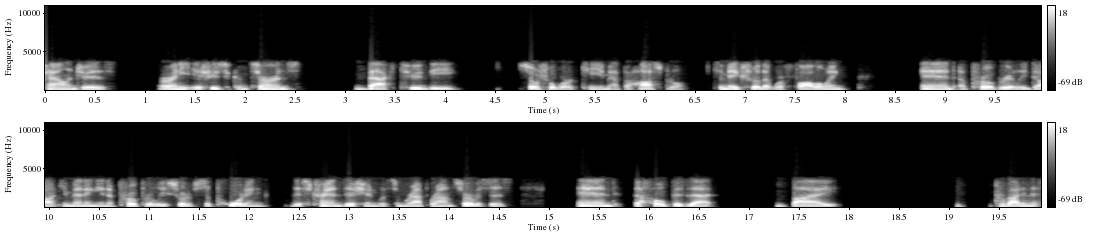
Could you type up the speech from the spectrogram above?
challenges, or any issues or concerns back to the social work team at the hospital to make sure that we're following and appropriately documenting and appropriately sort of supporting this transition with some wraparound services. And the hope is that by providing this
